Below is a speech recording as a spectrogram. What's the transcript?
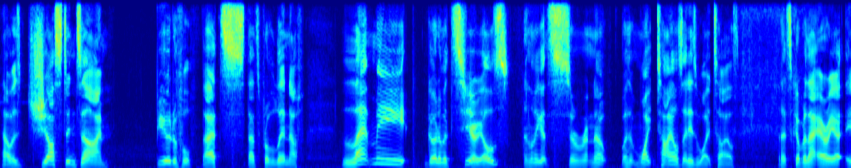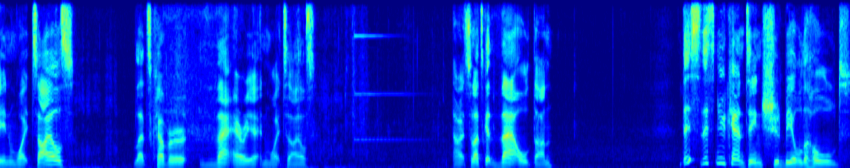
That was just in time. Beautiful. That's that's probably enough. Let me go to materials and let me get sur no, was it white tiles? It is white tiles. Let's cover that area in white tiles. Let's cover that area in white tiles. Alright, so let's get that all done. This this new canteen should be able to hold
